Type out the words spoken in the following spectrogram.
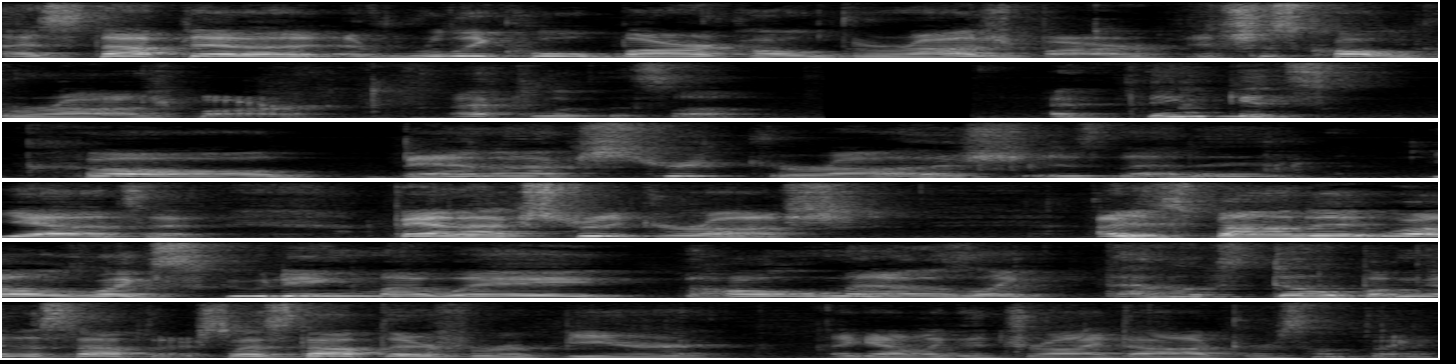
I stopped at a, a really cool bar called Garage Bar. It's just called Garage Bar. I have to look this up. I think it's called Bannock Street Garage. Is that it? Yeah, that's it. Bannock Street Garage. I just found it while I was like scooting my way home, and I was like, "That looks dope. I'm gonna stop there." So I stopped there for a beer. I got like a dry dock or something,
